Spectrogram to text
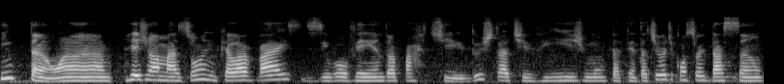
Então, a região amazônica ela vai se desenvolvendo a partir do extrativismo, da tentativa de consolidação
